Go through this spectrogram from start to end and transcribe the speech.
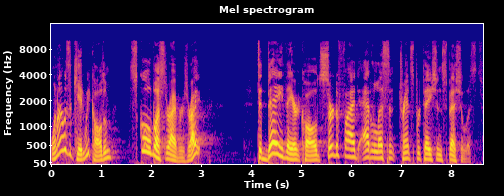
When I was a kid, we called them school bus drivers, right? Today, they are called Certified Adolescent Transportation Specialists.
